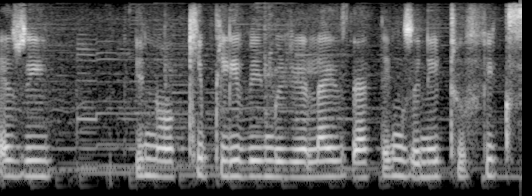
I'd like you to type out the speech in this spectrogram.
as we you know keep living we realize there are things we need to fix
